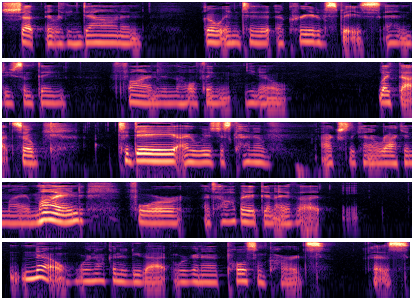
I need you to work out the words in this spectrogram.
shut everything down and go into a creative space and do something fun and the whole thing, you know, like that. So today I was just kind of actually kind of racking my mind for a topic and I thought no, we're not going to do that. We're going to pull some cards cuz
